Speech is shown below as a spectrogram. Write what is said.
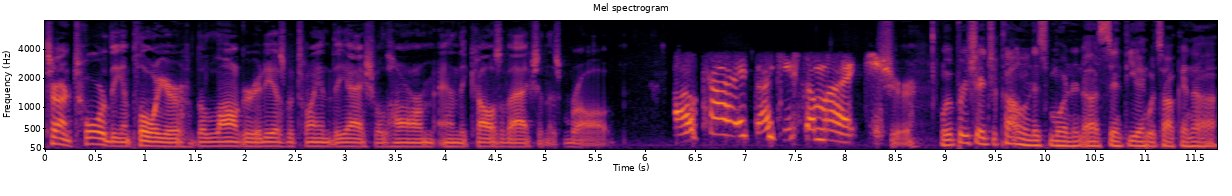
turn toward the employer the longer it is between the actual harm and the cause of action that's brought. Okay, thank you so much. Sure. We appreciate you calling this morning, uh, Cynthia. We're talking uh,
